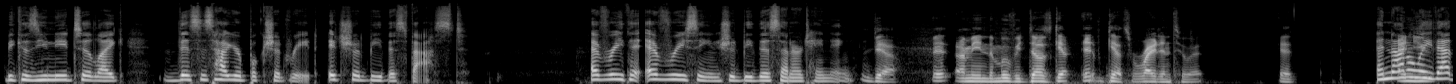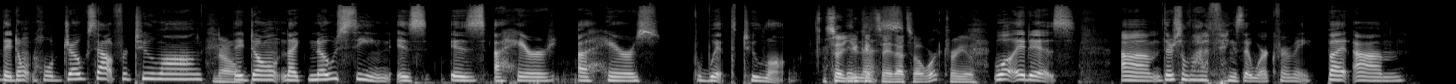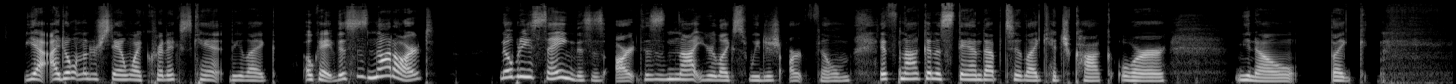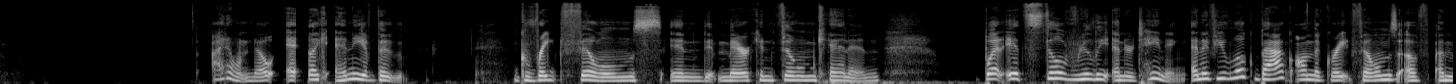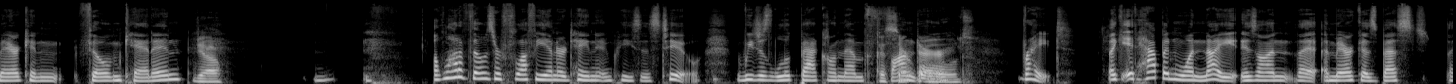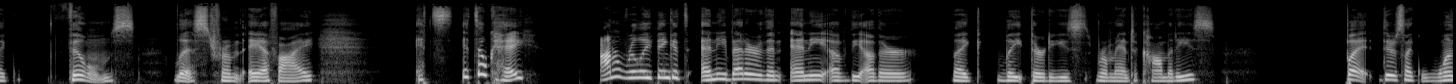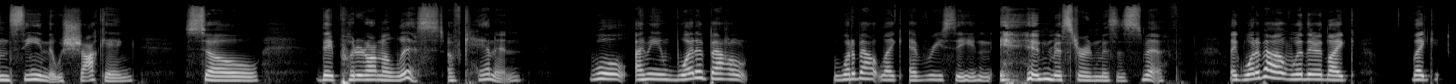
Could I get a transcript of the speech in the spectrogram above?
because you need to like this is how your book should read. It should be this fast. Everything every scene should be this entertaining. Yeah. It, I mean, the movie does get it gets right into it. It And not And only you- that, they don't hold jokes out for too long. no. They don't like no scene is is a hair a hair's width too long. so you could say that's what worked for you. Well, it is. Um, there's a lot of things that work for me, but um, yeah, I don't understand why critics can't be like, okay, this is not art. Nobody's saying this is art. This is not your like Swedish art film. It's not going to stand up to like Hitchcock or, you know, like I don't know, like any of the great films in the American film canon but it's still really entertaining. And if you look back on the great films of American film canon, Yeah. a lot of those are fluffy, entertaining pieces too. We just look back on them fonder. Right. Like It Happened One Night is on the America's Best like films list from AFI. It's it's okay. I don't really think it's any better than any of the other like late 30s romantic comedies. But there's like one scene that was shocking. So they put it on a list of canon. Well, I mean, what about what about like every scene in Mr. and Mrs. Smith? Like what about whether they're like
